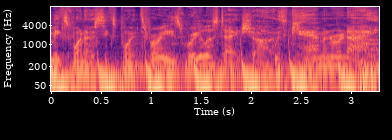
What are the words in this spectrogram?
Mix 106.3's Real Estate Show with Cam and Renee.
